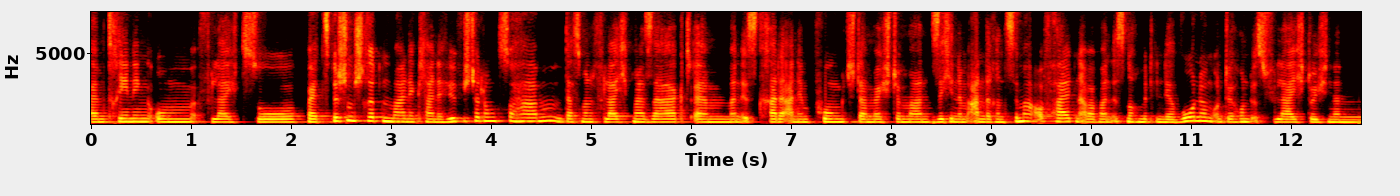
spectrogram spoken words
beim Training, um vielleicht so bei Zwischenschritten mal eine kleine Hilfestellung zu haben, dass man vielleicht mal sagt, ähm, man ist gerade an dem Punkt, da möchte man sich in einem anderen Zimmer aufhalten, aber man ist noch mit in der Wohnung und der Hund ist vielleicht durch ein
